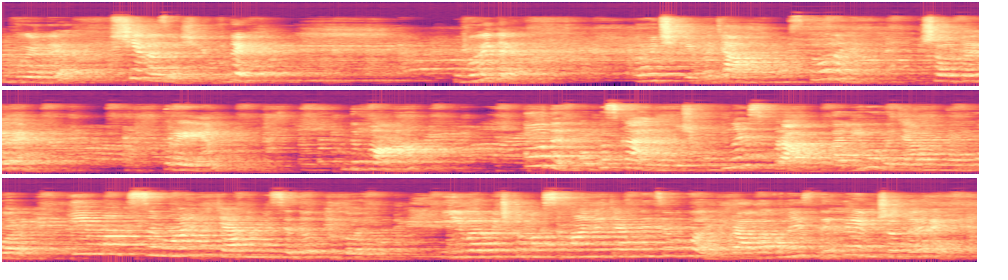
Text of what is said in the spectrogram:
Видих. Ще разочок. Вдих. Видих. Ручки витягуємо в сторони. Чотири. Три. Два. Один. Опускаємо ручку вниз, вправо, а ліву витягуємо вгору. І максимально тягнемося до підлоги. Ліва ручка максимально тягнеться вгору. Права вниз, дихаємо. Чотири.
